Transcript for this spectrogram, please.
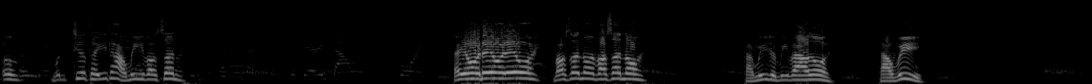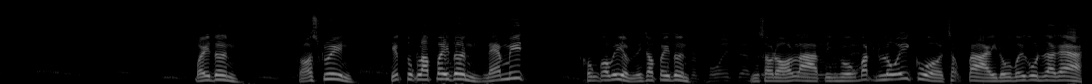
Ừ, vẫn chưa thấy Thảo My vào sân. Đây rồi, đây rồi, đây rồi, vào sân rồi, vào sân rồi. Thảo My chuẩn bị vào rồi. Thảo Vi Payton. Có screen. Tiếp tục là Payton. Ném mid không có điểm dành cho Payton. Nhưng sau đó là tình huống bắt lỗi của trọng tài đối với Gonzaga.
